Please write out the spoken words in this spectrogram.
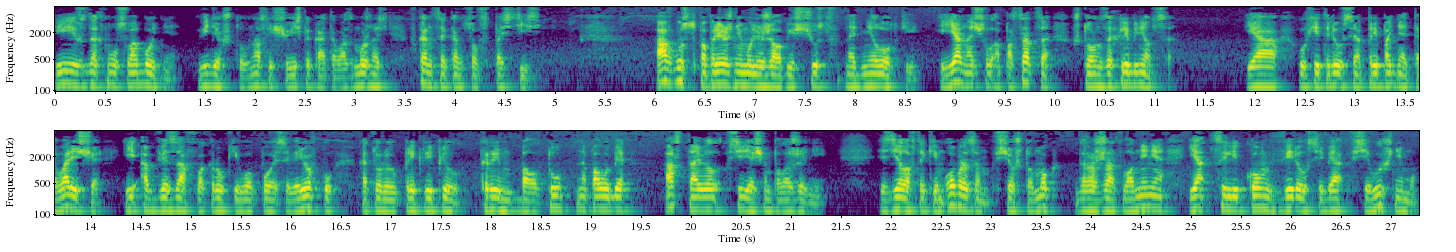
и вздохнул свободнее, видя, что у нас еще есть какая-то возможность в конце концов спастись. Август по-прежнему лежал без чувств на дне лодки, и я начал опасаться, что он захлебнется. Я ухитрился приподнять товарища и, обвязав вокруг его пояса веревку, которую прикрепил к рым-болту на палубе, оставил в сидящем положении. Сделав таким образом все, что мог, дрожа от волнения, я целиком верил себя Всевышнему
